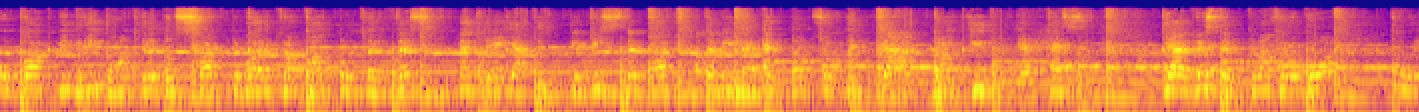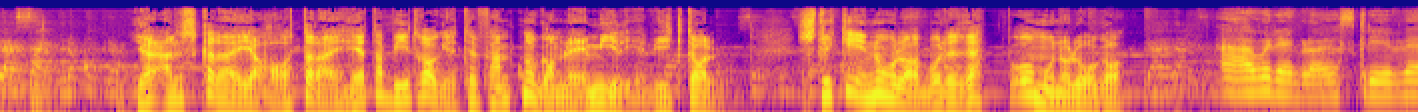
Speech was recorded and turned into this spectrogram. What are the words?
og bak min rygg hang det noe svart. Det var plakat om en vest, men det jeg ikke visste, var at jeg ville ende opp som en jævla gyngehest. Jeg bestemte meg for å gå. Jeg elsker deg, jeg hater deg, heter bidraget til 15 år gamle Emilie Vikdal. Stykket inneholder både rapp og monologer. Jeg har vært glad i å skrive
